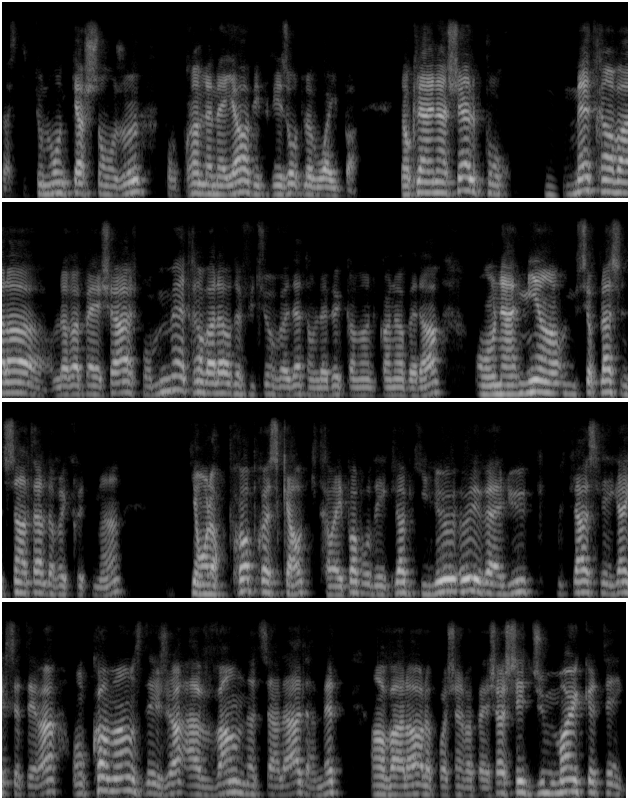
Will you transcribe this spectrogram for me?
parce que tout le monde cache son jeu pour prendre le meilleur et puis les autres ne le voient pas. Donc, la NHL, pour mettre en valeur le repêchage, pour mettre en valeur de futures vedettes, on l'a vu avec Connor Bedard, on a mis sur place une centrale de recrutement qui ont leur propre scout, qui ne travaillent pas pour des clubs, qui, eux, évaluent, classent les gars, etc. On commence déjà à vendre notre salade, à mettre en valeur le prochain repêchage. C'est du marketing.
